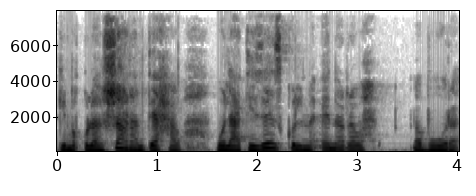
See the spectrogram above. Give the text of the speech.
كيما يقولوها الشهرة نتاعها والاعتزاز كل ما أنا نروح مبهورة.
